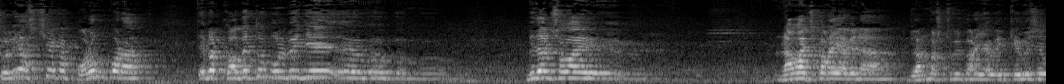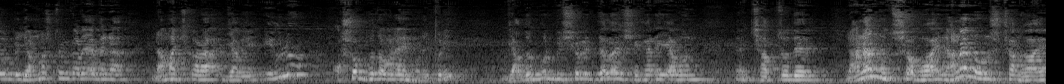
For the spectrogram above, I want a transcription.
চলে আসছে একটা পরম্পরা। এবার কবে তো বলবে যে বিধানসভায় নামাজ করা যাবে না, জন্মাষ্টমী করা যাবে, কেউ এসে বলবে জন্মাষ্টমী করা যাবে না, নামাজ করা যাবে। এগুলো অসভ্যতা বলে আমি মনে করি। যাদবপুর বিশ্ববিদ্যালয়, সেখানে যেমন ছাত্রদের নানান উৎসব হয়, নানান অনুষ্ঠান হয়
